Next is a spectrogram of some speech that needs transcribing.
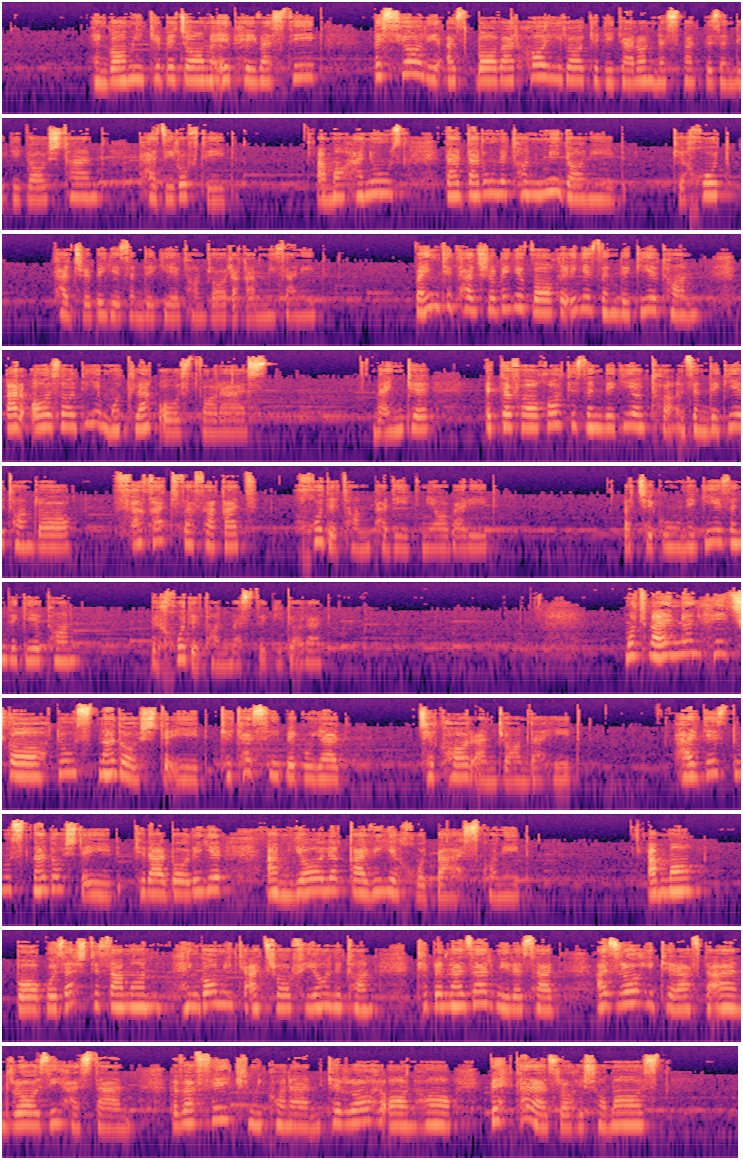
هنگامی که به جامعه پیوستید بسیاری از باورهایی را که دیگران نسبت به زندگی داشتند پذیرفتید. اما هنوز در درونتان می‌دانید که خود تجربه زندگیتان را رقم می‌زنید. و اینکه تجربه واقعی زندگیتان بر آزادی مطلق استوار است و اینکه اتفاقات زندگیتان را فقط و فقط خودتان پدید می آورید و چگونگی زندگیتان به خودتان بستگی دارد. مطمئنا هیچگاه دوست نداشته اید که کسی بگوید چه کار انجام دهید؟ هرگز دوست نداشته اید که درباره امیال قوی خود بحث کنید. اما با گذشت زمان هنگامی که اطرافیانتان که به نظر می رسد از راهی که رفتهاند راضی هستند و فکر می کنند که راه آنها بهتر از راه شماست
